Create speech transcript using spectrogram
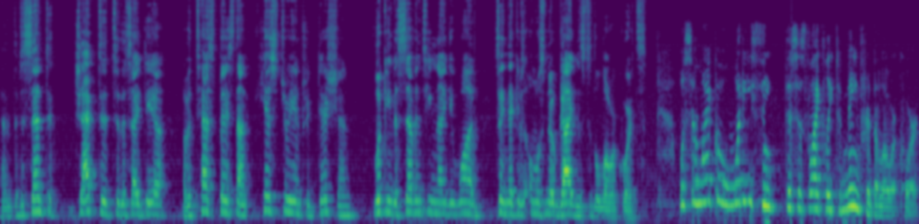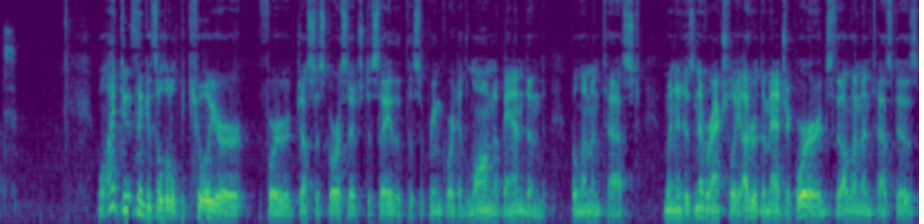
And the dissent objected to this idea of a test based on history and tradition, looking to 1791, saying that gives almost no guidance to the lower courts. Well, so Michael, what do you think this is likely to mean for the lower courts? Well, I do think it's a little peculiar for Justice Gorsuch to say that the Supreme Court had long abandoned the Lemon test when it has never actually uttered the magic words, the Lemon test is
